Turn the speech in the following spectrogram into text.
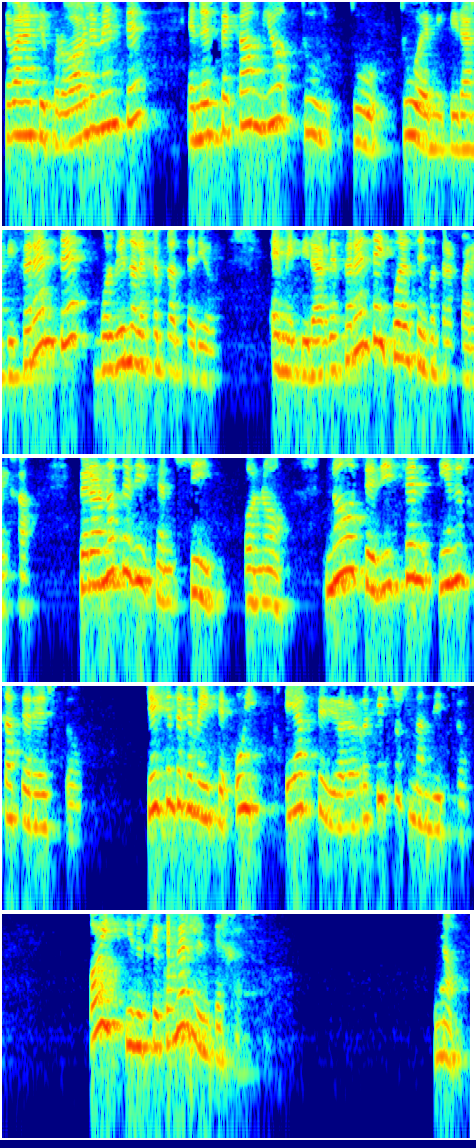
Te van a decir probablemente en este cambio tú, tú, tú emitirás diferente, volviendo al ejemplo anterior, emitirás diferente y puedes encontrar pareja. Pero no te dicen sí o no. No te dicen tienes que hacer esto. Y hay gente que me dice, uy, he accedido a los registros y me han dicho, hoy tienes que comer lentejas. No,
